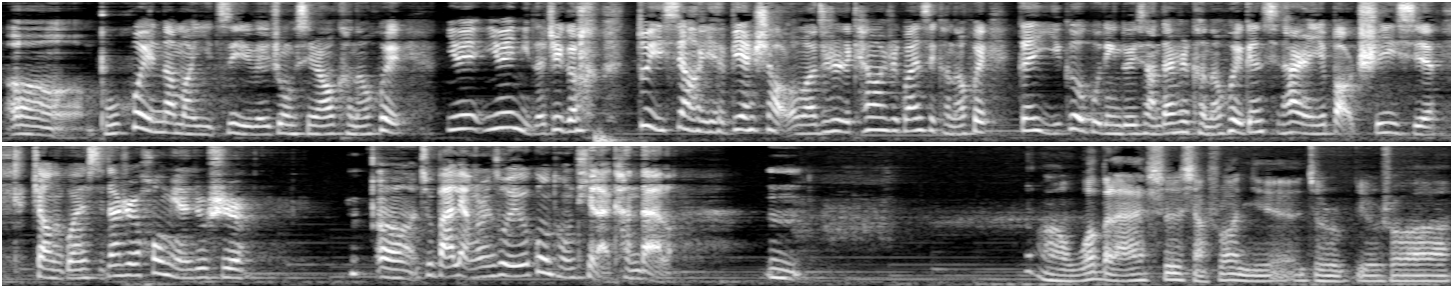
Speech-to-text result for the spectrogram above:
呃不会那么以自己为重心，然后可能会因为因为你的这个 对象也变少了嘛，就是开放式关系可能会跟一个固定对象，但是可能会跟其他人也保持一些这样的关系，但是后面就是呃就把两个人作为一个共同体来看待了，嗯。啊，我本来是想说你就是比如说。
